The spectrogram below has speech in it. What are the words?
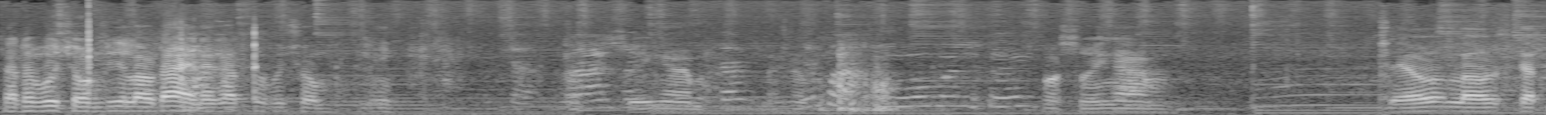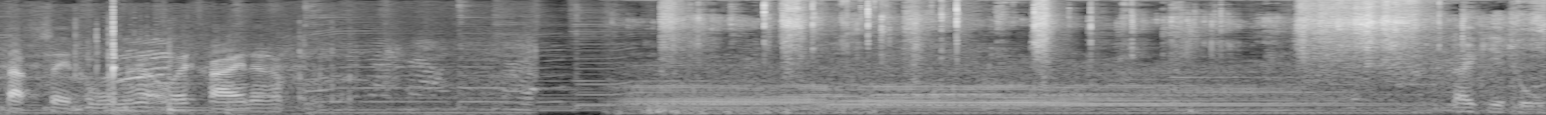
ท่านผู้ชมที่เราได้นะครับท่านผู้ชมนี่สวยงามนะครับพอสวยงาม เดี๋ยวเราจะตักใส่ถุงนะครับเอาไว้ขายนะครับ ได้กี่ถุง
